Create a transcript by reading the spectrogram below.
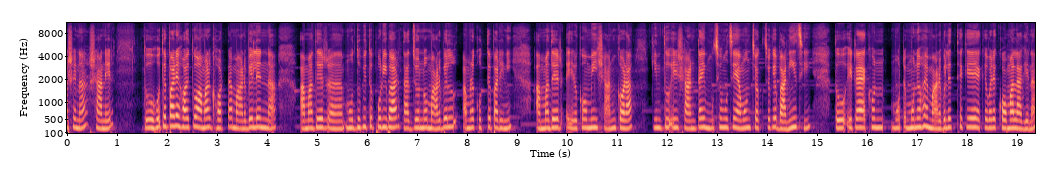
আসে না শানের। তো হতে পারে হয়তো আমার ঘরটা মার্বেলের না, আমাদের মধ্যবিত্ত পরিবার, তার জন্য মার্বেল আমরা করতে পারিনি, আমাদের এরকমই শান করা, কিন্তু এই শানটাই মুছে মুছে এমন চকচকে বানিয়েছি, তো এটা এখন মনে হয় মার্বেলের থেকে একেবারে কমা লাগে না।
